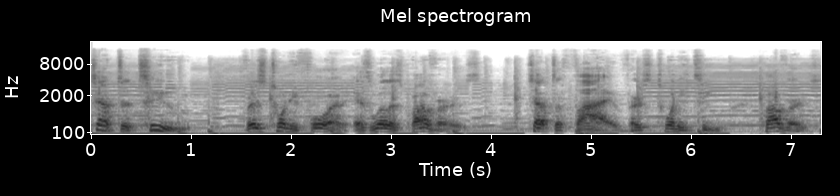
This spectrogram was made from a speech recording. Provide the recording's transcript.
Chapter 2, verse 24, as well as Proverbs chapter 5, verse 22. Proverbs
